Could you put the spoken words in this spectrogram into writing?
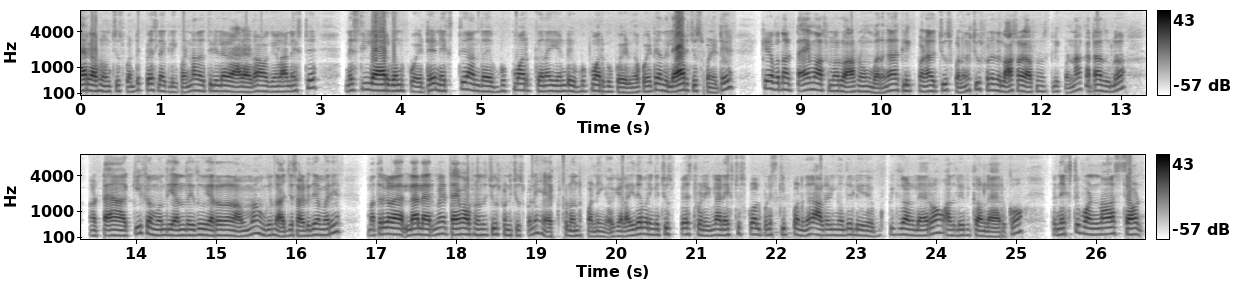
லேர் ஆப்ஷன் சூஸ் பண்ணிட்டு பேஸில் கிளிக் பண்ணால் அந்த த்ரீ லேர் ஆட் ஆகிடும் ஓகேங்களா நெக்ஸ்ட்டு நெக்ஸ்ட் லேருக்கு வந்து போயிட்டு நெக்ஸ்ட்டு அந்த புக் மார்க்கான எண்டு புக் மார்க்கு போயிடுங்க. போயிட்டு அந்த லேயர் சூஸ் பண்ணிவிட்டு கீழே பார்த்தா டைம் ஆப்ஷன் மாதிரி ஆப்ஷன் பாருங்கள் கிளிக் பண்ணி அதை சூஸ் பண்ணுங்கள் சூஸ் பண்ணி இந்த லாஸ்ட் ஆப்ஷன் கிளிக் பண்ணால் கரெக்டாக அதுக்குள்ளே கீஃபேம் வந்து எந்த இதுவும் எரர் ஆகாமல் உங்களுக்கு வந்து அட்ஜஸ்ட் ஆகிடும் மாதிரி மற்ற எல்லாருமே டைம் ஆப்ஷன் வந்து சூஸ் பண்ணி சூஸ் பண்ணி எக்ஸ்போர்ட் வந்து பண்ணிங்க. ஓகேங்களா இதே மாதிரி நீங்கள் சூஸ் பேஸ்ட் பண்ணிங்களா நெக்ஸ்ட் ஸ்க்ரோல் பண்ணி ஸ்கிப் பண்ணுங்கள் ஆல்ரெடி வந்து பிக்கான லேயரும் அது லிரிக்கான லேயர் இருக்கும். இப்போ நெக்ஸ்ட் பண்ணால் seven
